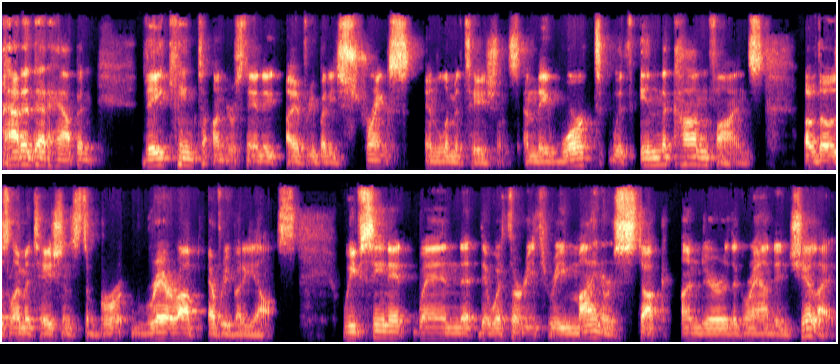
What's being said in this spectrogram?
how did that happen they came to understand everybody's strengths and limitations and they worked within the confines of those limitations to rear up everybody else We've seen it when there were 33 miners stuck under the ground in Chile.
